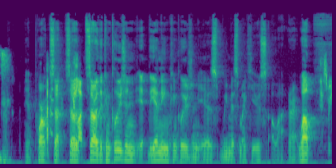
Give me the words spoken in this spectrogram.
yeah. Poor, so so so the conclusion, the ending conclusion is we miss Mike Hughes a lot. All right. Well, Yes, we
